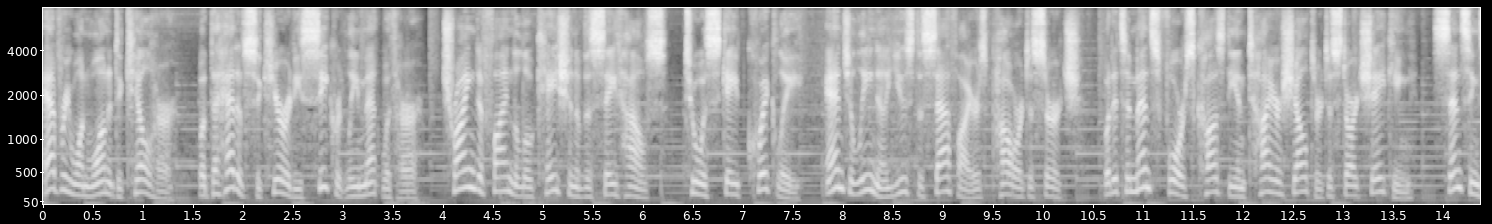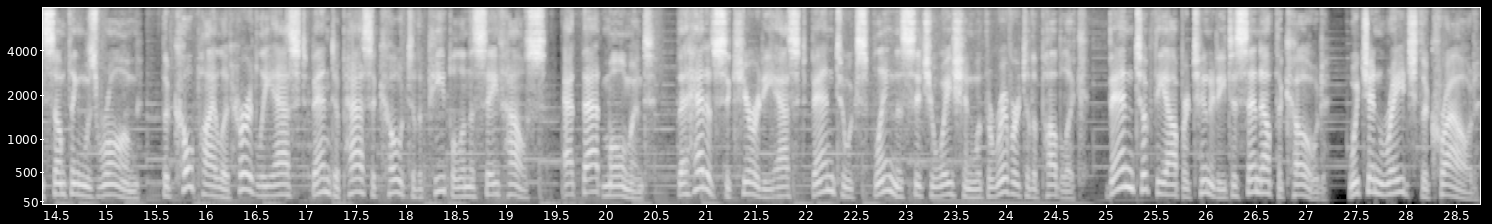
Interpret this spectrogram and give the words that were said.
everyone wanted to kill her, but the head of security secretly met with her, trying to find the location of the safe house. To escape quickly, Angelina used the Sapphire's power to search, but its immense force caused the entire shelter to start shaking. Sensing something was wrong, the co-pilot hurriedly asked Ben to pass a code to the people in the safe house. At that moment, the head of security asked Ben to explain the situation with the river to the public. Ben took the opportunity to send out the code, which enraged the crowd.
